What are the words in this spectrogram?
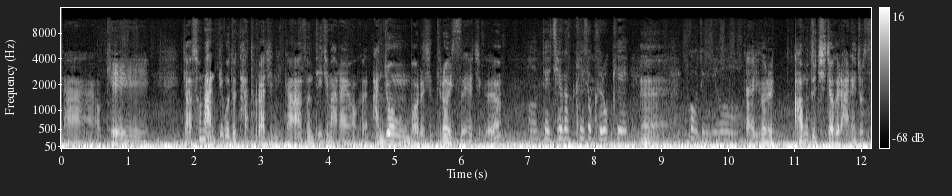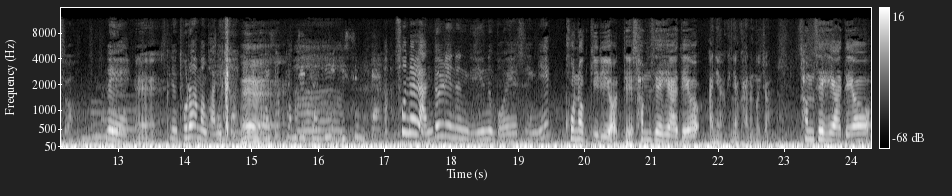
자, 오케이. 자, 손 안 띄고도 다 돌아지니까 손 띄지 말아요. 그 안 좋은 버릇이 들어있어요, 지금. 어, 네, 제가 계속 그렇게 예. 했거든요. 그러니까 이거를 아무도 지적을 안 해줬어. 네. 예. 그냥 돌아만 가니까. 네. 과속 방지턱이 아. 있습니다. 아, 손을 안 돌리는 이유는 뭐예요, 선생님? 코너길이 어때? 섬세해야 돼요? 아니야, 그냥 가는 거죠. 섬세해야 돼요?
